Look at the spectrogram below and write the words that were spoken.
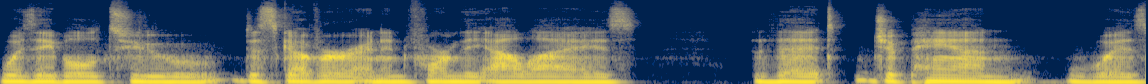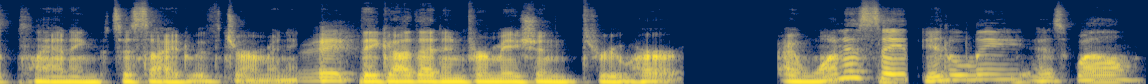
was able to discover and inform the Allies that Japan was planning to side with Germany. Right. They got that information through her. I want to say Italy as well.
